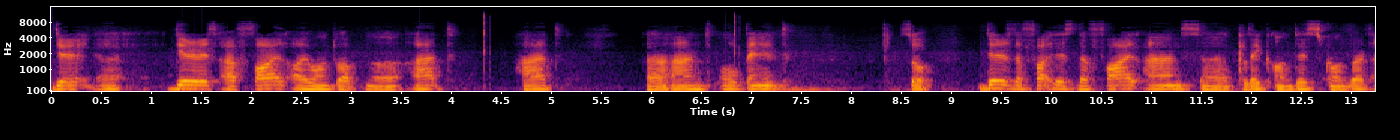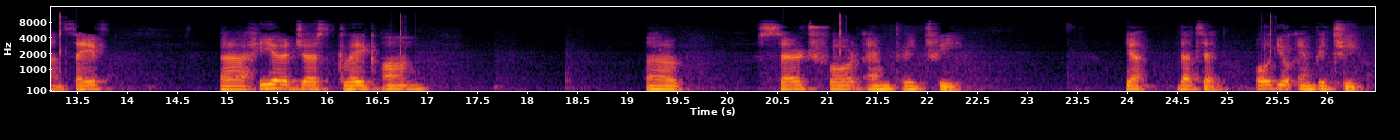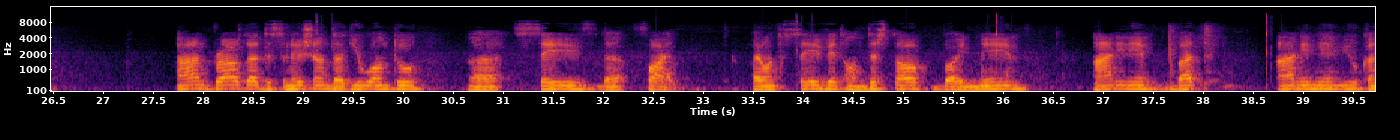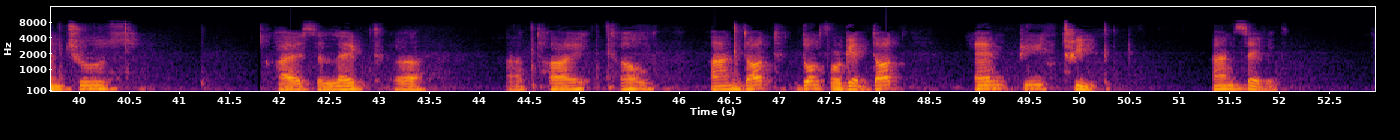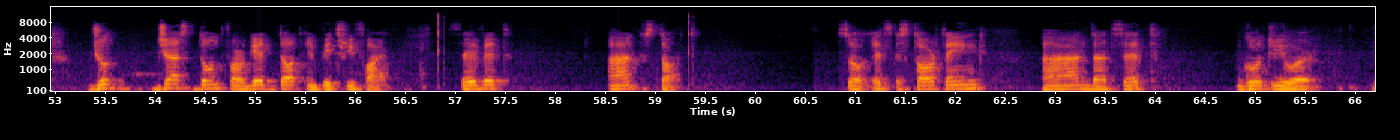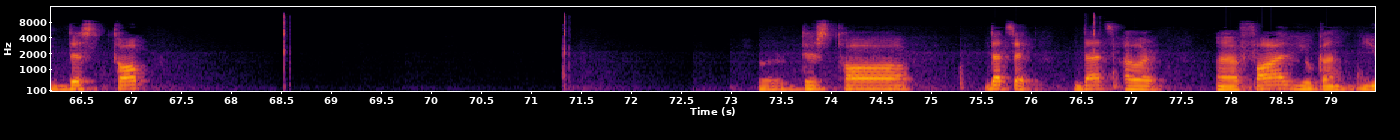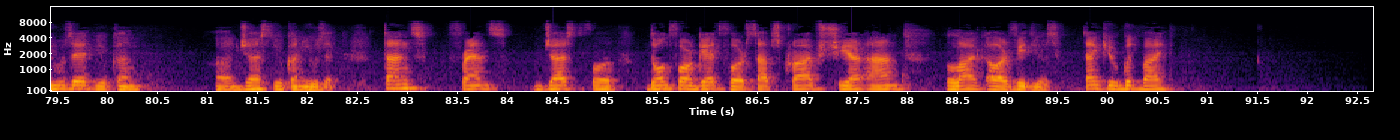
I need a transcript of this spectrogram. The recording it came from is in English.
there uh, there is a file i want to uh, add add uh, and open it. So there's the file is the file and uh, click on this convert and save. Uh, here just click on uh, search for mp3 yeah that's it. Audio mp3 and browse the destination that you want to uh, save the file. I want to save it on desktop by name any name but any name you can choose. I select uh, title and dot don't forget dot mp3 and save it. Just don't forget dot mp3 file. Save it and start. So it's starting and that's it. Go to your desktop desktop. That's it. That's our uh, file. You can use it. You can uh, just you can use it. Thanks friends. Just for don't forget for subscribe share and like our videos. Thank you. Goodbye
